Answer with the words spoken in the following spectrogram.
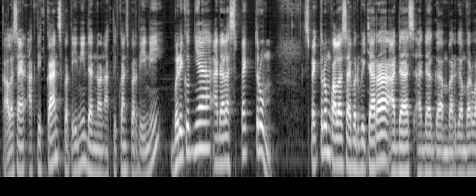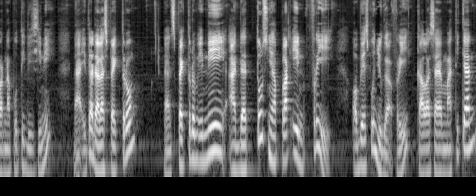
Kalau saya aktifkan seperti ini dan nonaktifkan seperti ini, berikutnya adalah spektrum. Spektrum kalau saya berbicara ada ada gambar-gambar warna putih di sini. Nah, itu adalah spektrum. Dan spektrum ini ada toolsnya plugin free. OBS pun juga free. Kalau saya matikan,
